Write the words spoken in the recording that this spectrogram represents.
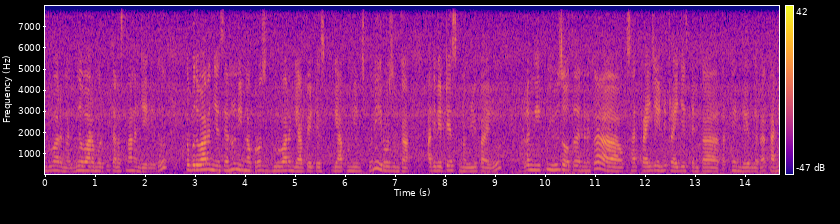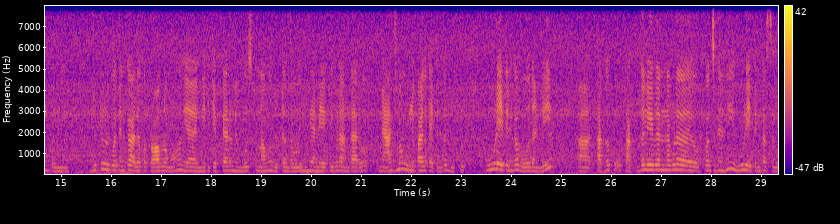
గురువారం కాదు బుధవారం వరకు తలస్నానం చేయలేదు. ఇంకా బుధవారం చేశాను. నిన్న ఒకరోజు గురువారం గ్యాప్ పెట్టేసి గ్యాప్ ఉండించుకొని ఈరోజు ఇంకా అది పెట్టేసుకున్న ఉల్లిపాయలు. అలా మీకు యూజ్ అవుతుంది కనుక ఒకసారి ట్రై చేయండి. ట్రై చేస్తే కనుక తప్పేం లేదు కదా. కానీ కొన్ని జుట్టు ఊడిపోతే కనుక అదొక ప్రాబ్లము. మీరు చెప్పారు మేము పూసుకున్నాము జుట్టు అంతా పోయింది అనేది కూడా అంటారు. మ్యాక్సిమం ఉల్లిపాయలకు అయితే కనుక జుట్టు ఊడైతే కనుక పోదండి. తగ్గకు తగ్గలేదన్నా కూడా ఒప్పుకోవచ్చు కానీ ఊడైతే కనుక అసలు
